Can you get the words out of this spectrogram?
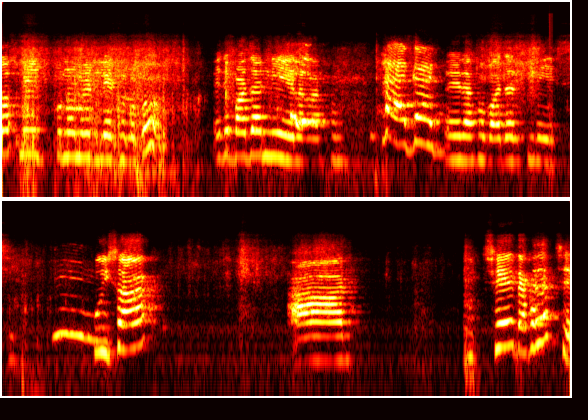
দশ মিনিট পনেরো মিনিট লেট হলো গো। এই যে বাজার নিয়ে এলাম এখন। এই দেখো বাজার কিনে এসেছি। পুঁই শাক আর উচ্ছে দেখা যাচ্ছে?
